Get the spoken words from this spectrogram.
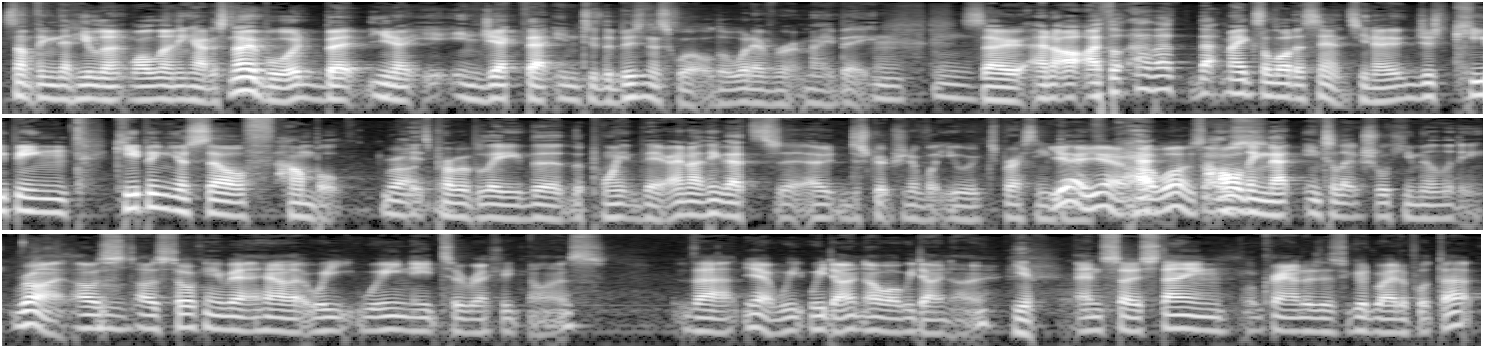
something that he learned while learning how to snowboard, but you know, i- inject that into the business world or whatever it may be. Mm. Mm. So, and I, I thought, oh, that that makes a lot of sense. You know, just keeping keeping yourself humble. Right. It's probably the the point there, and I think that's a a description of what you were expressing. Yeah, Dave. yeah, Ha- I was. I was- holding that intellectual humility. Right. I was I was talking about how that we we need to recognize that yeah we, we don't know what we don't know. Yep. And so staying grounded is a good way to put that.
